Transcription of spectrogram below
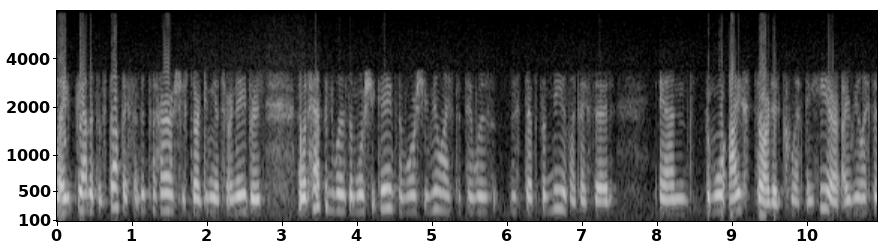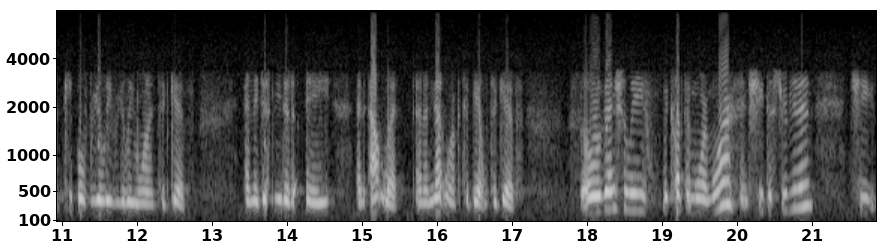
So I gathered some stuff. I sent it to her. She started giving it to her neighbors. And what happened was the more she gave, the more she realized that there was this depth of need, like I said. And the more I started collecting here, I realized that people really, really wanted to give. And they just needed a an outlet and a network to be able to give. So eventually we collected more and more, and she distributed. She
